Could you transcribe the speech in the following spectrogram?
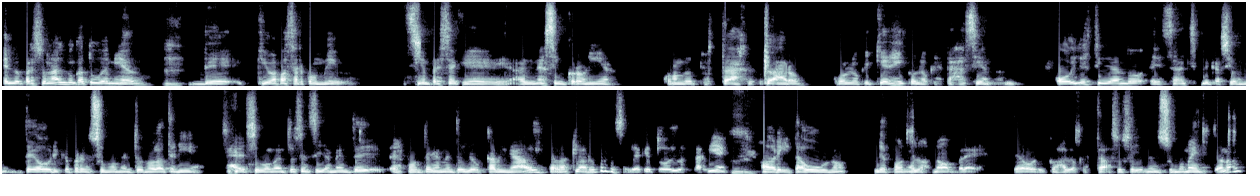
En lo personal nunca tuve miedo mm. de qué iba a pasar conmigo. Siempre sé que hay una sincronía cuando tú estás claro con lo que quieres y con lo que estás haciendo. Hoy le estoy dando esa explicación teórica, pero en su momento no la tenía. En su momento sencillamente, espontáneamente yo caminaba y estaba claro porque sabía que todo iba a estar bien. Mm. Ahorita uno le pone los nombres teóricos a lo que estaba sucediendo en su momento, ¿no?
